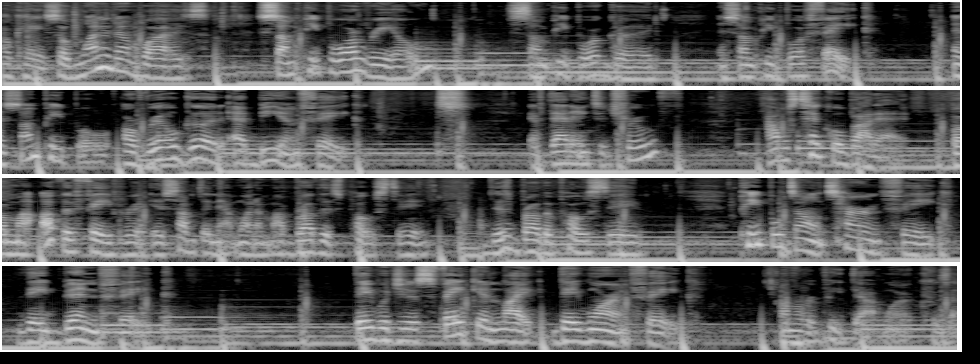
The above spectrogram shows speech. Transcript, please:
Okay, so one of them was some people are real, some people are good, and some people are fake. And some people are real good at being fake. If that ain't the truth, I was tickled by that. But my other favorite is something that one of my brothers posted. This brother posted, People don't turn fake, they've been fake. They were just faking like they weren't fake. I'm gonna repeat that one because I,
